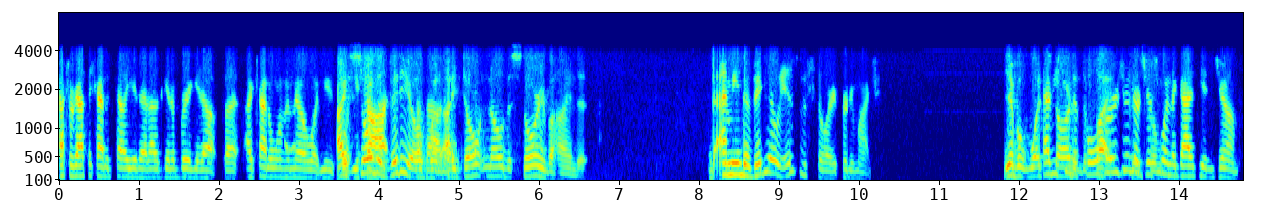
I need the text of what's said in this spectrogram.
I forgot to kind of tell you that I was going to bring it up, but I kind of want to know what you. I you saw the video, but I don't know the story behind it. I mean, the video is the story pretty much. Yeah, but what Have you seen the full fight? version or just from- when the guy's getting jumped?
